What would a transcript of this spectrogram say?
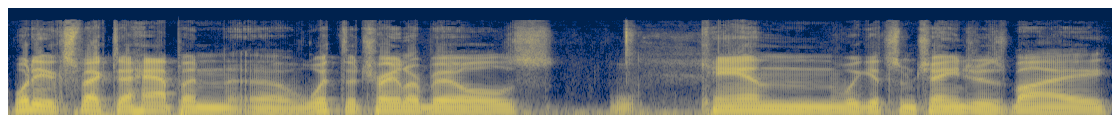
What do you expect to happen uh, with the trailer bills? Can we get some changes by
